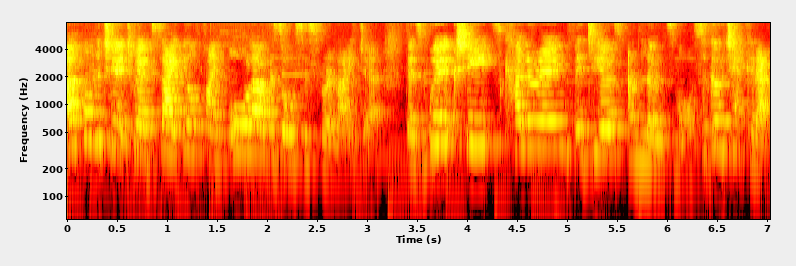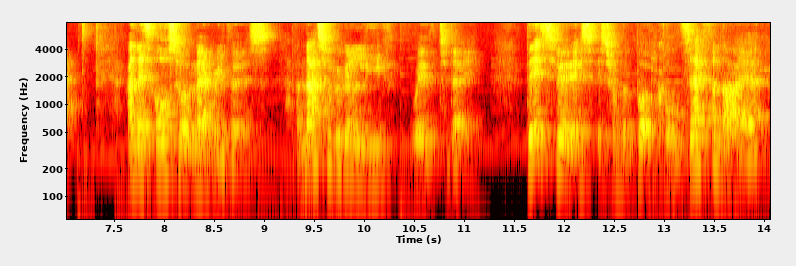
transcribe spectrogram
Up on the church website, you'll find all our resources for Elijah. There's worksheets, colouring, videos, and loads more, so go check it out. And there's also a memory verse. And that's what we're going to leave with today. This verse is from the book called Zephaniah,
